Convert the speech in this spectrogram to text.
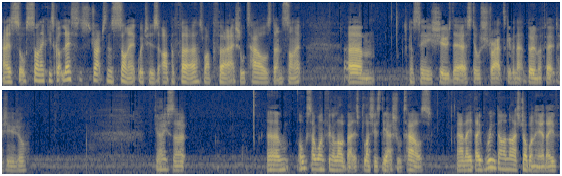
as sort of Sonic. He's got less straps than Sonic, which is I prefer. That's why I prefer actual Tails than Sonic. Um, as you can see, his shoes there are still strapped, giving that boom effect as usual. Okay, so um, also one thing I love about this plush is the actual towels. And they, they've really done a nice job on here. They've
